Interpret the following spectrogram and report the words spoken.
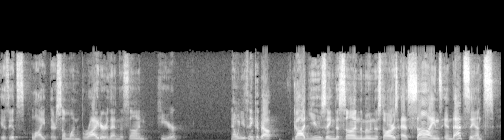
is its light. There's someone brighter than the sun here. Now, when you think about God using the sun, the moon, and the stars as signs in that sense,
